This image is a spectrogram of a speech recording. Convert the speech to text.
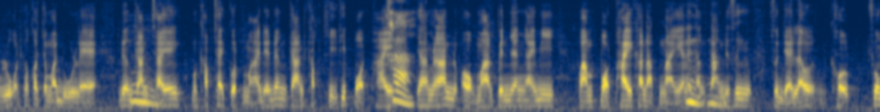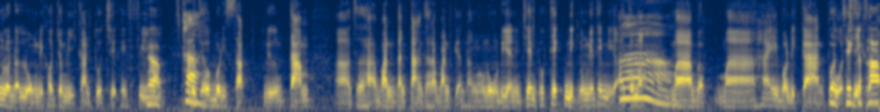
ำรวจเขาก็จะมาดูแล เรื่องการใช้บังคับใช้กฎหมายในเรื่องการขับขี่ที่ปลอดภัย ค่ะ ยานพาหนะออกมาเป็นยังไงมีความปลอดภัยขนาดไหนอะไรต่างๆเดี๋ยวซึ่งส่วนใหญ่แล้วเขาช่วงรณรงค์นี้เขาจะมีการตรวจเช็คให้ฟรีครับ ค่ะ โดยเฉพาะบริษัทหรือตามอ่า สถาบันต่างๆ สถาบันทางโรงเรียนอย่างเช่นพวกเทคนิคโรงเรียนเทคนิคอาจจะมาอ่ามมาแบบมาให้บริการตรวจเช็คสภาพ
